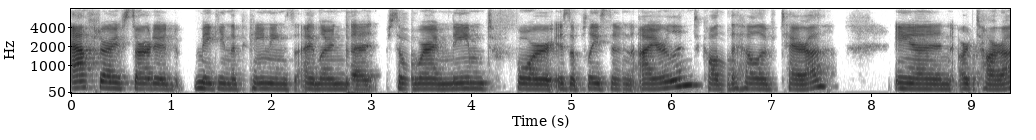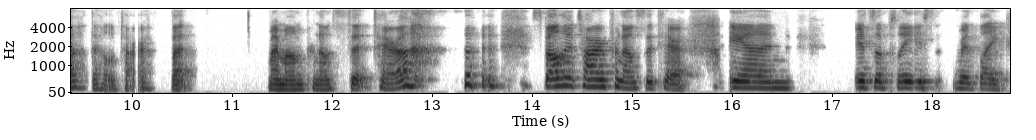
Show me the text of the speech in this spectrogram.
after I started making the paintings, I learned that so where I'm named for is a place in Ireland called the Hill of Tara and or Tara, the Hill of Tara. But my mom pronounced it Tara, spelled it Tara, pronounced it Tara. And it's a place with like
